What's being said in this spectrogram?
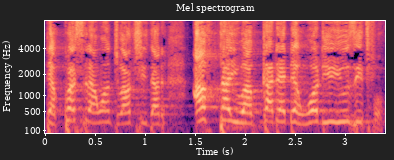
The question I want to ask you that after you have gathered them, what do you use it for?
